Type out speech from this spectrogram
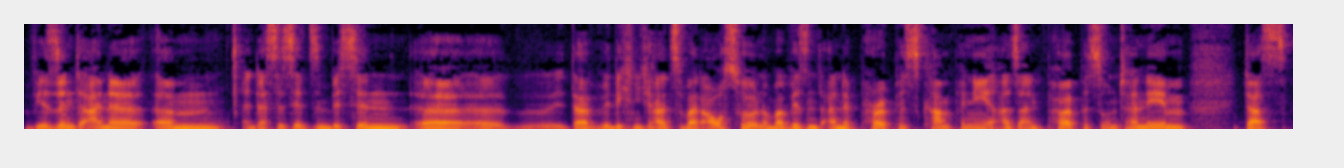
wir sind eine, ähm, das ist jetzt ein bisschen, äh, äh da will ich nicht allzu weit ausholen, aber wir sind eine Purpose Company, also ein Purpose-Unternehmen, das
